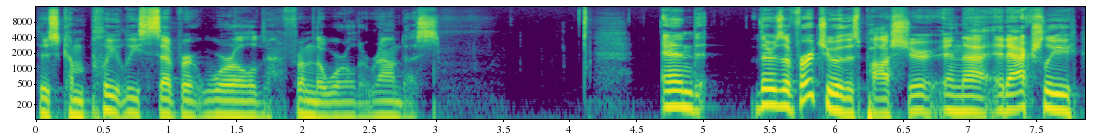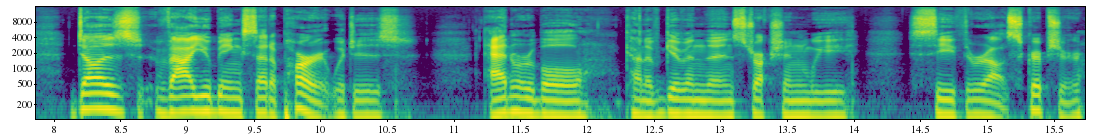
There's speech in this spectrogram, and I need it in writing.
this completely separate world from the world around us. And there's a virtue of this posture in that it actually does value being set apart, which is admirable kind of given the instruction we see throughout Scripture.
